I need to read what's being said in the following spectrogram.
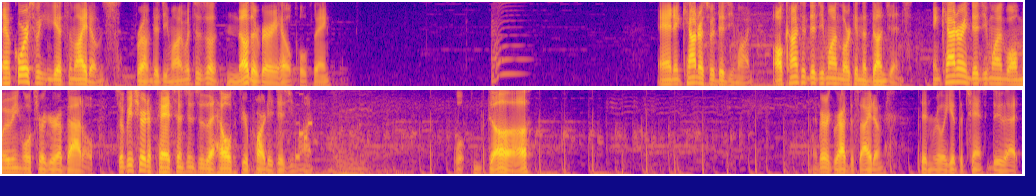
of course we can get some items from Digimon, which is another very helpful thing. And encounters with Digimon. All kinds of Digimon lurk in the dungeons. Encountering Digimon while moving will trigger a battle, so be sure to pay attention to the health of your party Digimon. Well, duh. I better grab this item. Didn't really get the chance to do that.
